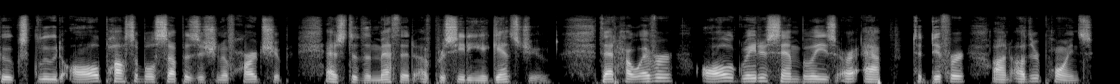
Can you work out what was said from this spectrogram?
to exclude all poffible fuppofition of hardfhip as to the method of proceeding againft you, that however all great affemblies are apt to differ on other points,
